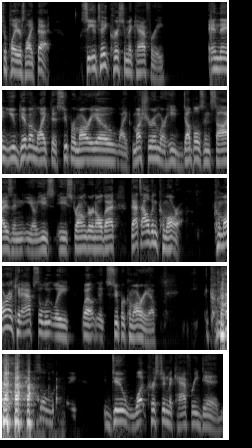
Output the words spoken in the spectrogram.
to players like that. So you take Christian McCaffrey and then you give him like the Super Mario like mushroom where he doubles in size and you know he's he's stronger and all that. That's Alvin Kamara. Kamara can absolutely well, it's Super Kamario. Kamara can absolutely do what Christian McCaffrey did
